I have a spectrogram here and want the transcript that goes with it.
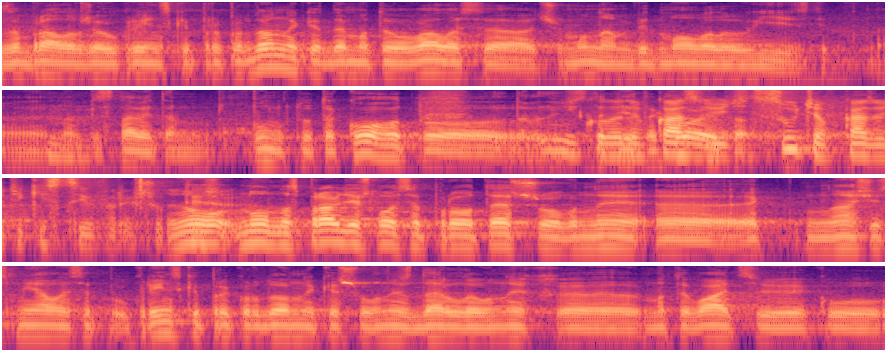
забрали вже українські прикордонники, де мотивувалося, чому нам відмовили у в'їзді. Е, На підставі там пункту такого, то Вони ніколи не такої, вказують то- суть, а вказують якісь цифри. Щоб Ну, ж- ну насправді йшлося про те, що вони, е, як наші сміялися українські прикордонники, що вони здерли у них е, мотивацію, яку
